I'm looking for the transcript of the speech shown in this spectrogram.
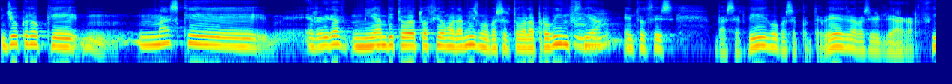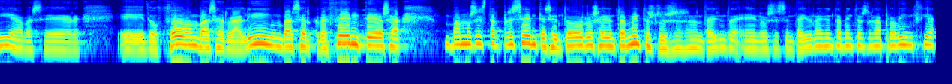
yo creo que más que, en realidad, mi ámbito de actuación ahora mismo va a ser toda la provincia, uh -huh. entonces va a ser Vigo, va a ser Pontevedra, va a ser Villa García, va a ser eh, Dozón, va a ser Lalín, va a ser Crecente, uh -huh. o sea, vamos a estar presentes en todos los ayuntamientos, los 60, en los 61 ayuntamientos de la provincia,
